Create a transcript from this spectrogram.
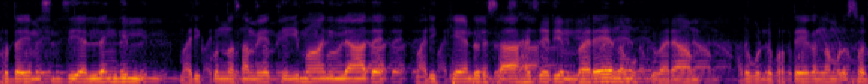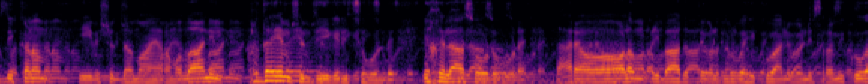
ഹൃദയം ശുദ്ധിയല്ലെങ്കിൽ മരിക്കുന്ന സമയത്ത് ഈമാനില്ലാതെ മരിക്കേണ്ട ഒരു സാഹചര്യം വരെ നമുക്ക് വരാം. അതുകൊണ്ട് പ്രത്യേകം നമ്മൾ ശ്രദ്ധിക്കണം ഈ വിശുദ്ധമായ റമദാനിൽ ഹൃദയം ശുദ്ധീകരിച്ചുകൊണ്ട് ഇഖ്ലാസോടുകൂടെ ധാരാളം ഇബാദത്തുകൾ നിർവഹിക്കുവാൻ വേണ്ടി ശ്രമിക്കുക.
